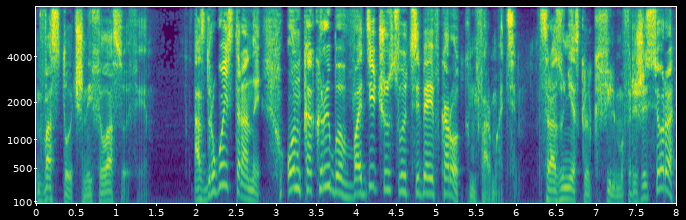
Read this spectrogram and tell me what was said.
восточной философии. А с другой стороны, он как рыба в воде чувствует себя и в коротком формате. Сразу несколько фильмов режиссера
